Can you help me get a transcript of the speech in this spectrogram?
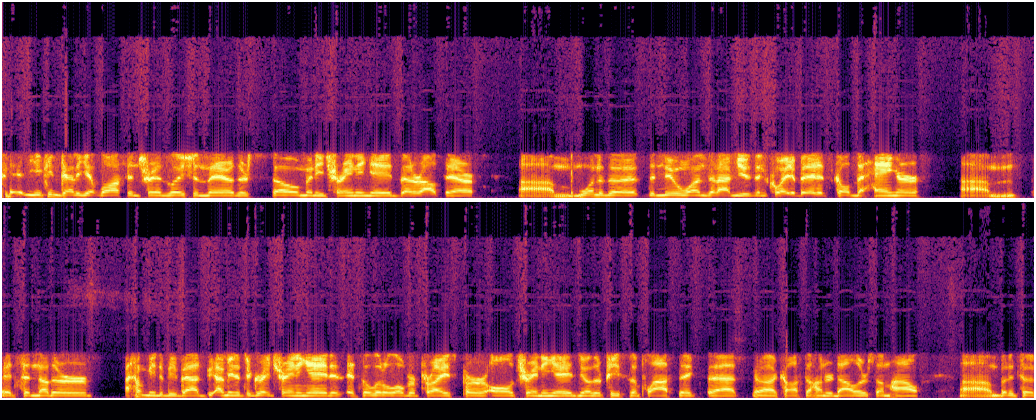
you can kind of get lost in translation there. There's so many training aids that are out there. Um, one of the, the new ones that I'm using quite a bit, it's called the Hanger. Um, it's another, I don't mean to be bad. I mean, it's a great training aid. It, it's a little overpriced per all training aids. You know, they're pieces of plastic that uh, cost a $100 somehow. Um, but it's a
